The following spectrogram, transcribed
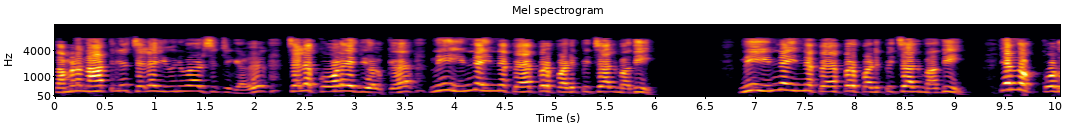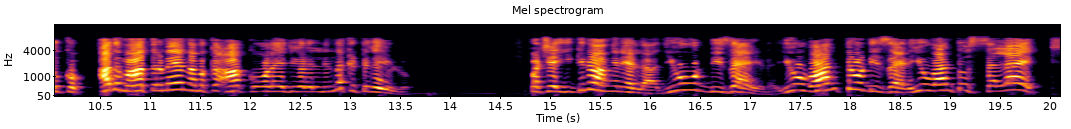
നമ്മുടെ നാട്ടിലെ ചില യൂണിവേഴ്സിറ്റികൾ ചില കോളേജുകൾക്ക് നീ ഇന്ന ഇന്ന പേപ്പർ പഠിപ്പിച്ചാൽ മതി. നീ ഇന്ന ഇന്ന പേപ്പർ പഠിപ്പിച്ചാൽ മതി എന്ന് കൊടുക്കും. അത് മാത്രമേ നമുക്ക് ആ കോളേജുകളിൽ നിന്ന് കിട്ടുകയുള്ളൂ. പക്ഷേ ഇഗ്നോ അങ്ങനെയല്ല. You decide you want to decide you want to select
